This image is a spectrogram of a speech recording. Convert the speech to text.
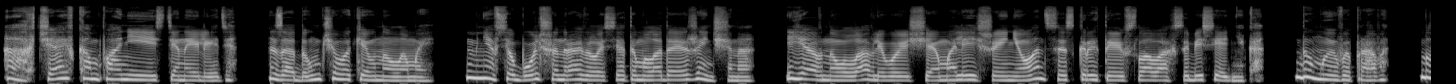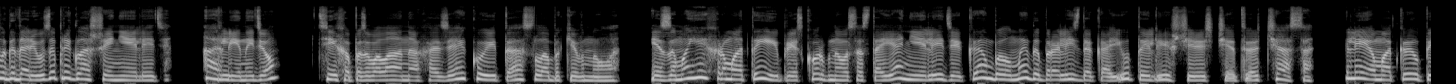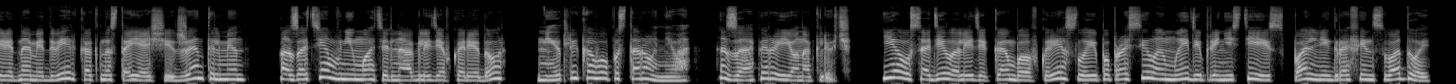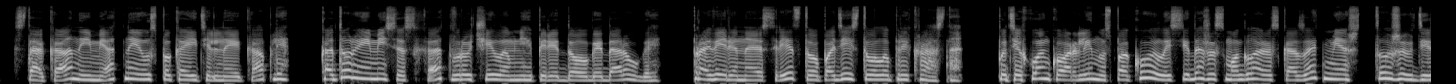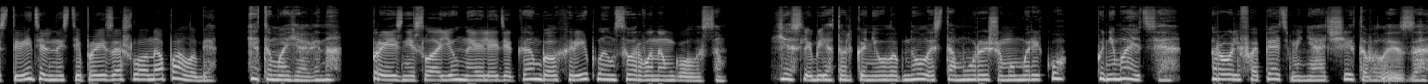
Ах, чай в компании истинной леди. Задумчиво кивнула Мэй. Мне все больше нравилась эта молодая женщина, явно улавливающая малейшие нюансы, скрытые в словах собеседника. Думаю, вы правы. Благодарю за приглашение, леди. Арлин, идем? Тихо позвала она хозяйку, и та слабо кивнула. Из-за моей хромоты и прискорбного состояния леди Кэмпбелл мы добрались до каюты лишь через четверть часа. Лиам открыл перед нами дверь, как настоящий джентльмен, а затем, внимательно оглядев коридор, нет ли кого постороннего, запер ее на ключ. Я усадила леди Кэмпбелл в кресло и попросила Мэдди принести из спальни графин с водой, стаканы и мятные успокоительные капли, которые миссис Хат вручила мне перед долгой дорогой. Проверенное средство подействовало прекрасно. Потихоньку Орлин успокоилась и даже смогла рассказать мне, что же в действительности произошло на палубе. «Это моя вина», — произнесла юная леди Кэмпбелл хриплым, сорванным голосом. «Если б я только не улыбнулась тому рыжему моряку, понимаете, Рольф опять меня отчитывал из-за...»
